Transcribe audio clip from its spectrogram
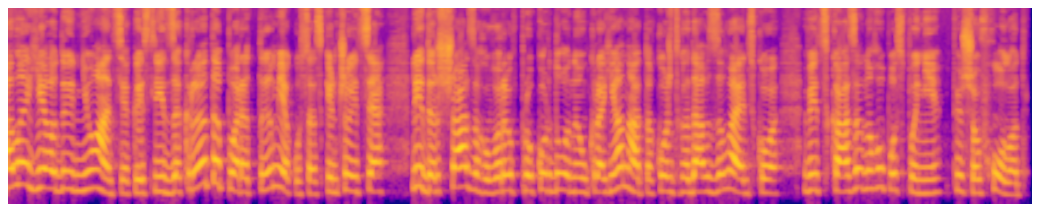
Але є один нюанс, який слід закрити перед тим, як усе скінчиться. Лідер США заговорив про кордони України, а також згадав Зеленського. Від сказаного по спині пішов холод.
